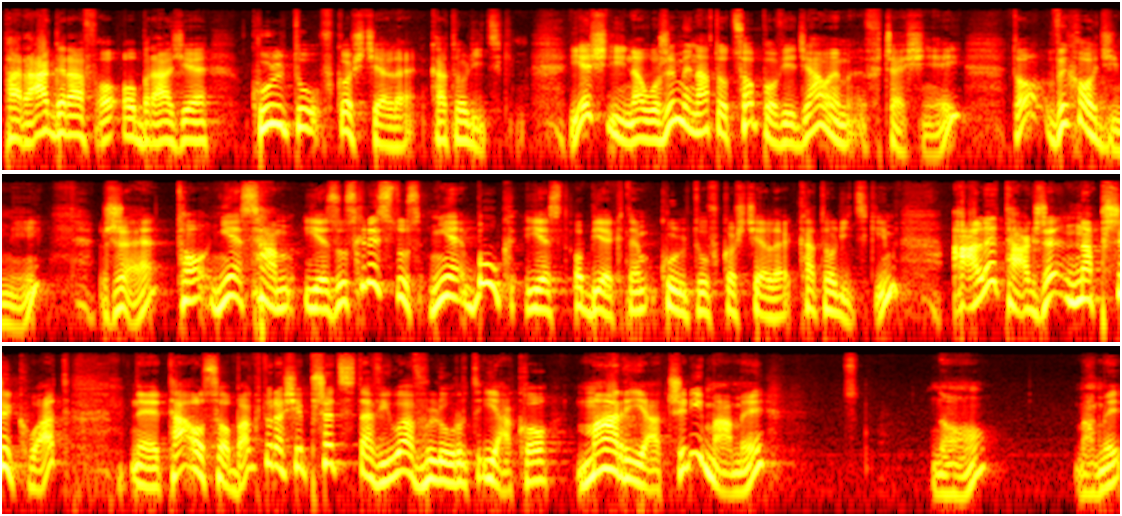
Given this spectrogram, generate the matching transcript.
paragraf o obrazie kultu w Kościele katolickim. Jeśli nałożymy na to, co powiedziałem wcześniej, to wychodzi mi, że to nie sam Jezus Chrystus, nie Bóg jest obiektem kultu w Kościele katolickim, ale także na przykład e, ta osoba, która się przedstawiła w Lourdes jako Maria, czyli mamy, no, mamy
